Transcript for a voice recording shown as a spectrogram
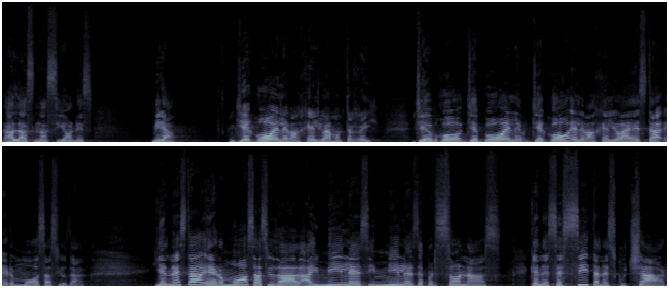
a las naciones. Mira, llegó el Evangelio a Monterrey. Llegó, llegó el Evangelio a esta hermosa ciudad. Y en esta hermosa ciudad hay miles y miles de personas que necesitan escuchar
